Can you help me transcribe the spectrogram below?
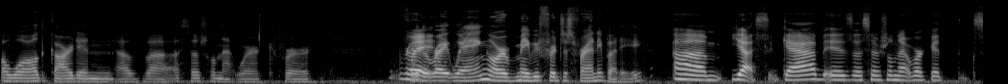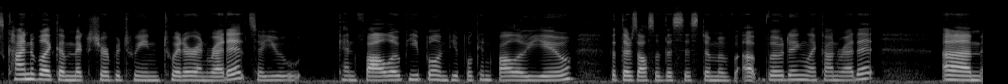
a walled garden of uh, a social network for right. for the right wing, or maybe for just for anybody. Um, yes, Gab is a social network. It's kind of like a mixture between Twitter and Reddit. So you can follow people and people can follow you, but there's also the system of upvoting, like on Reddit. Um,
